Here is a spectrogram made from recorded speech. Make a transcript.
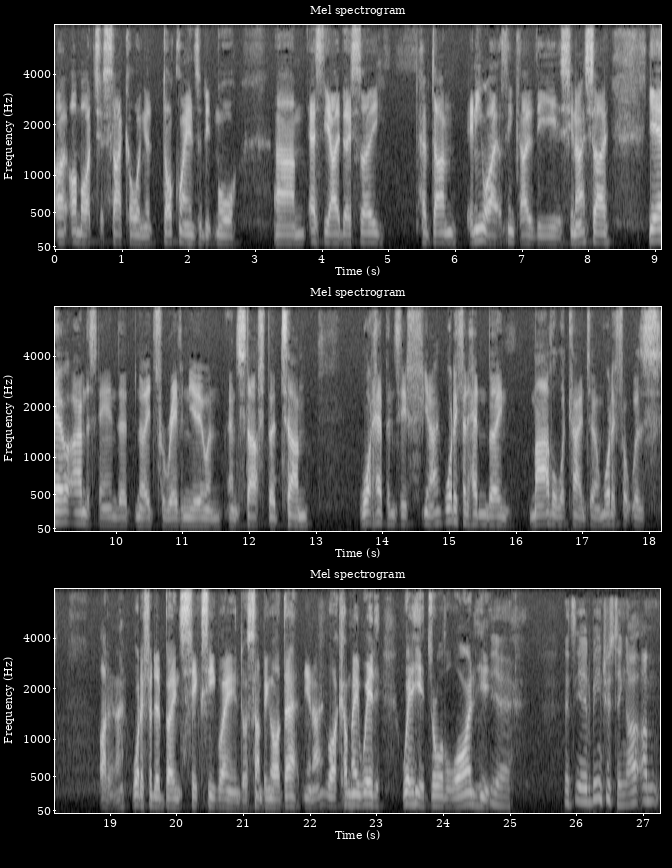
I, I might just start calling it Docklands a bit more, um, as the ABC have done anyway, I think, over the years, you know. So, yeah, I understand the need for revenue and, and stuff, but um, what happens if, you know, what if it hadn't been Marvel that came to him. What if it was I don't know. What if it had been sexy land or something like that? You know, like I mean, where do, where do you draw the line here? Yeah, it's yeah, it'd be interesting. I, I'm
